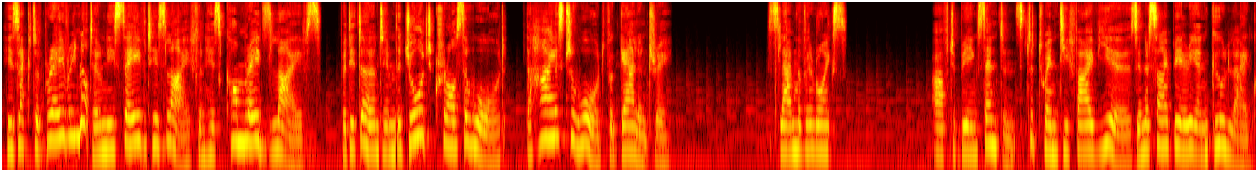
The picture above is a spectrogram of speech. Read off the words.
His act of bravery not only saved his life and his comrades' lives, but it earned him the George Cross Award, the highest reward for gallantry. Slavomir Rawicz After being sentenced to 25 years in a Siberian gulag,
